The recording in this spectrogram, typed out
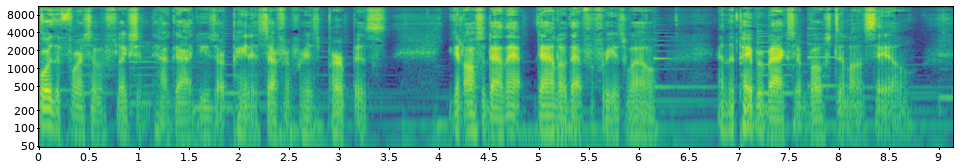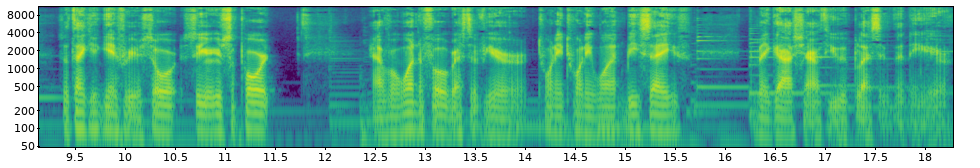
Or The Furnace of Affliction How God Used Our Pain and Suffering for His Purpose. You can also down that, download that for free as well. And the paperbacks are both still on sale. So thank you again for your, your support. Have a wonderful rest of your 2021. Be safe. And may God share with you with blessings in the year.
